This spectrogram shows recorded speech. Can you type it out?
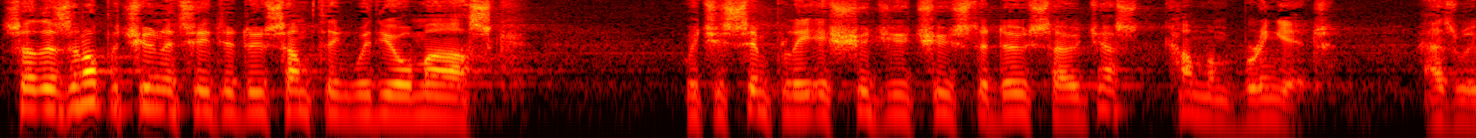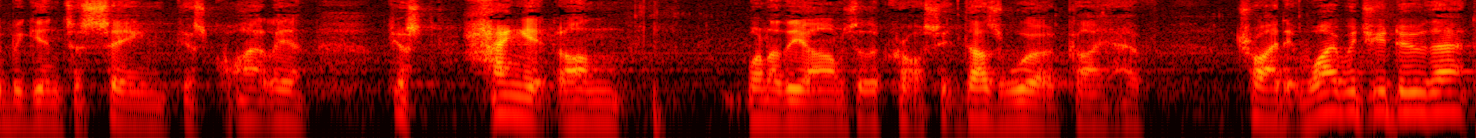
so there's an opportunity to do something with your mask which is simply, should you choose to do so, just come and bring it as we begin to sing, just quietly, just hang it on one of the arms of the cross. It does work. I have tried it. Why would you do that?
